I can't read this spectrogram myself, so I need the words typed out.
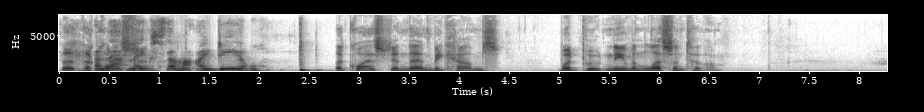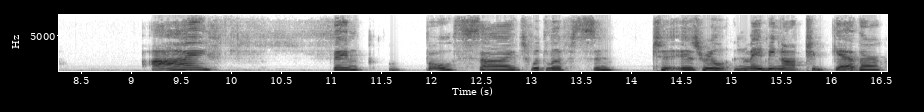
The, the and question, that makes them ideal. The question then becomes would Putin even listen to them? I think both sides would listen to Israel, maybe not together,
